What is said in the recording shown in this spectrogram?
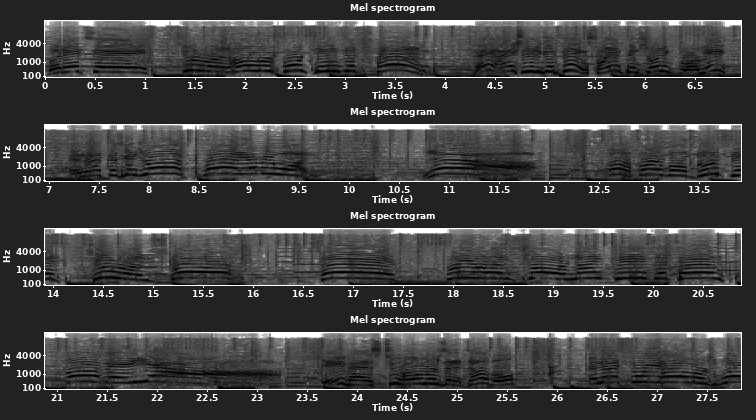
but it's a two-run homer, 14 to 10. Hey, I actually did a good thing. Slam pinch running for me, and that, that's gonna drop. Run, everyone. Yeah. Oh, Fireball boots it. Two-run score. Save. Three-run score. 19 to 10. Bobby, yeah. Gabe has two homers and a double. And that's three homers way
